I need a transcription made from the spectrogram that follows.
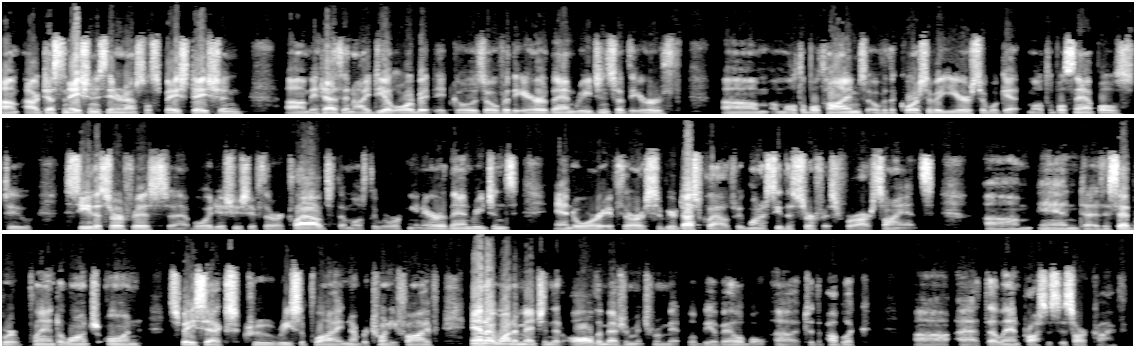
Um, our destination is the International Space Station. Um, it has an ideal orbit. It goes over the arid land regions of the Earth um, multiple times over the course of a year. So we'll get multiple samples to see the surface, uh, avoid issues if there are clouds. Though mostly we're working in arid land regions, and or if there are severe dust clouds, we want to see the surface for our science. Um, and uh, as I said, we're planned to launch on SpaceX Crew Resupply number 25. And I want to mention that all the measurements from EMIT will be available uh, to the public uh, at the Land Processes Archive.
